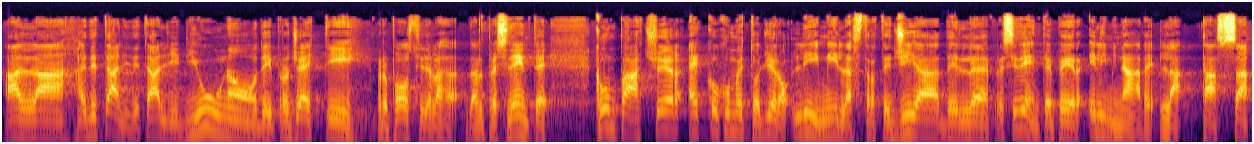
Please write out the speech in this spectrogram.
alla, ai dettagli, dettagli di uno dei progetti proposti dalla, dal Presidente Compaccer, ecco come toglierò l'IMI, la strategia del Presidente per eliminare la tassa.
